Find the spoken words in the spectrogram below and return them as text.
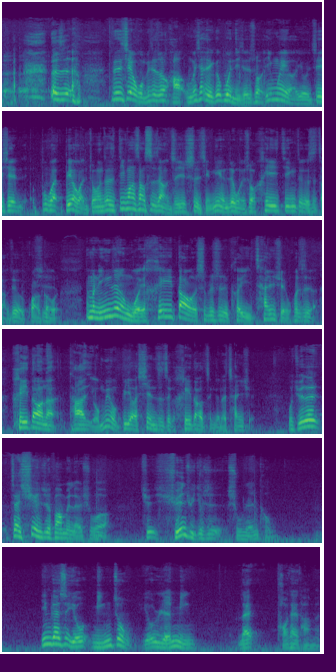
但是，但是现在我们就说好，我们现在有一个问题就是说，因为啊有这些不管不要管中央，但是地方上事实上有这些事情，你也认为说黑金这个是早就有挂钩了。那么您认为黑道是不是可以参选，或是黑道呢？它有没有必要限制这个黑道整个的参选？我觉得在限制方面来说，其实选举就是数人头，应该是由民众、由人民来淘汰他们，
